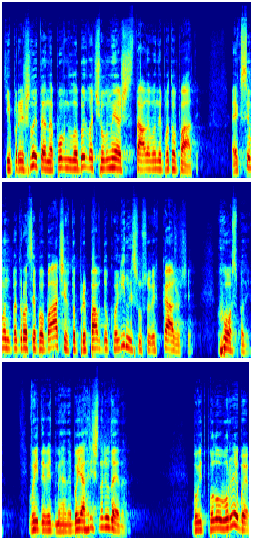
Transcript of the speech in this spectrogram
Ті прийшли та наповнили обидва човни, аж стали вони потопати. А як Симон Петро це побачив, то припав до колін Ісусових, кажучи: Господи, вийди від мене, бо я грішна людина. Бо від полову риби,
